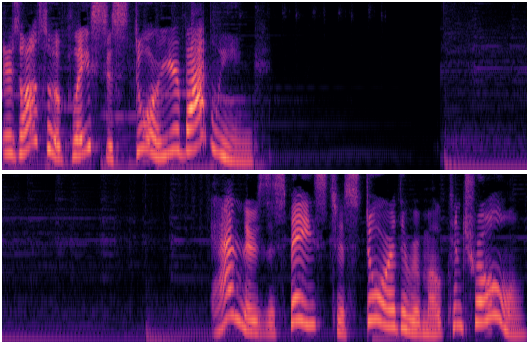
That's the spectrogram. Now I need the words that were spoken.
There's also a place to store your Batwing. And there's a space to store the remote control.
